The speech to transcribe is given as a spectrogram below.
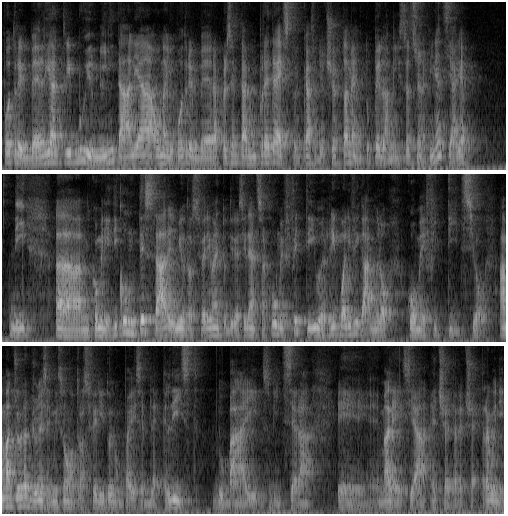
potrebbe riattribuirmi in Italia, o meglio potrebbe rappresentare un pretesto in caso di accertamento per l'amministrazione finanziaria di, uh, come dire, di contestare il mio trasferimento di residenza come effettivo e riqualificarmelo come fittizio, a maggior ragione se mi sono trasferito in un paese blacklist, Dubai, Svizzera, eh, Malesia, eccetera, eccetera. Quindi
